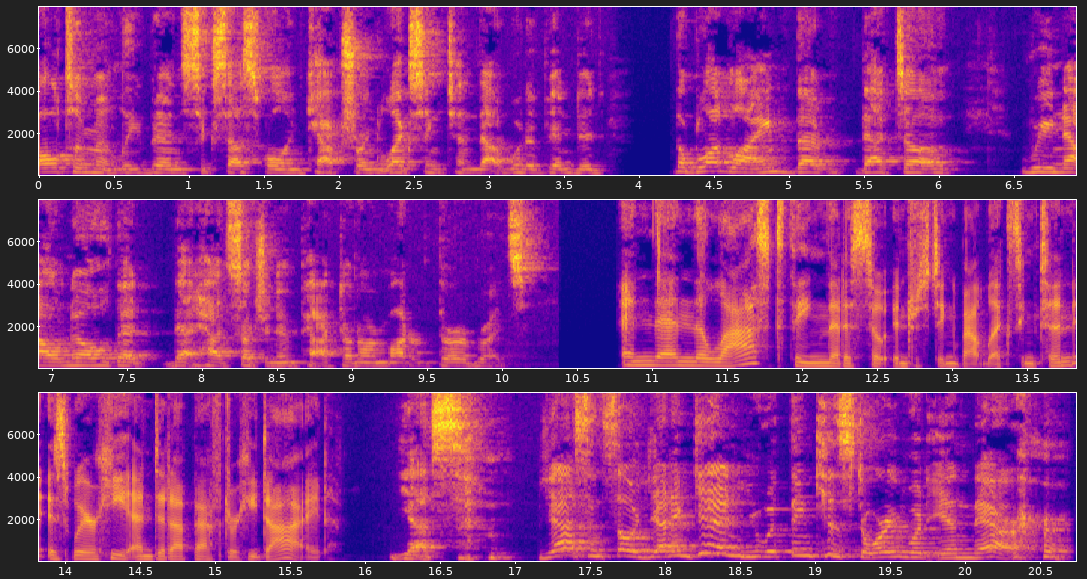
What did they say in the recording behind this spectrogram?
ultimately been successful in capturing Lexington, that would have ended the bloodline that that uh, we now know that that had such an impact on our modern thoroughbreds. And then the last thing that is so interesting about Lexington is where he ended up after he died. Yes. yes. And so yet again, you would think his story would end there.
